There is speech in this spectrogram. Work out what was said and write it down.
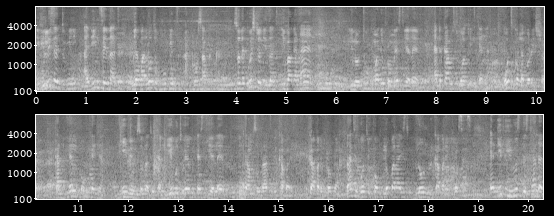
if you listen to me, I didn't say that we have a lot of movement across Africa. So the question is that if a Ghanaian, you know, took money from STLF and comes to work in Kenya, what collaboration can HELB of Kenya give him so that we can be able to help STLF in terms of that recovery recovery program. That is what you call globalized loan recovery process. And if you use the standard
